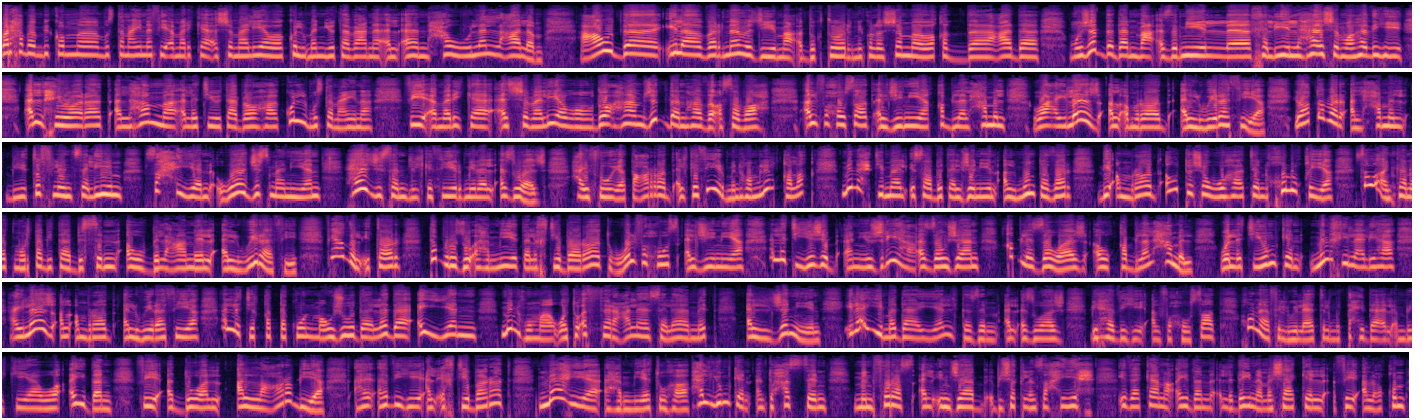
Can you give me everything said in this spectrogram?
مرحبا بكم مستمعينا في أمريكا الشمالية وكل من يتابعنا الآن حول العالم. عودة إلى برنامجي مع الدكتور نيكولاس شما وقد عاد مجددا مع الزميل خليل هاشم وهذه الحوارات الهامة التي يتابعها كل مستمعينا في أمريكا الشمالية وموضوع هام جدا هذا الصباح الفحوصات الجينية قبل الحمل وعلاج الأمراض الوراثية. يعتبر الحمل بطفل سليم صحيا وجسمانيا هاجسا للكثير من الأزواج حيث يتعرض الكثير منهم للقلق من احتمال إصابة الجنين المنتظر بأمراض أو تشوهات خلقية سواء كانت مرتبطة بالسن أو بالعامل الوراثي. في هذا الإطار تبرز أهمية الاختبارات والفحوص الجينية التي يجب أن يجريها الزوجان قبل الزواج أو قبل الحمل والتي يمكن من خلالها علاج الأمراض الوراثية التي قد تكون موجودة لدى اي منهما وتؤثر على سلامة الجنين. إلى أي مدى يلتزم الأزواج بهذه الفحوصات هنا في الولايات المتحدة الأمريكية وأيضا في الدول العربية؟ ه- هذه الاختبارات ما هي أهميتها؟ هل يمكن أن تحسن من فرص الإنجاب بشكل صحيح؟ إذا كان أيضا لدينا مشاكل في العقم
